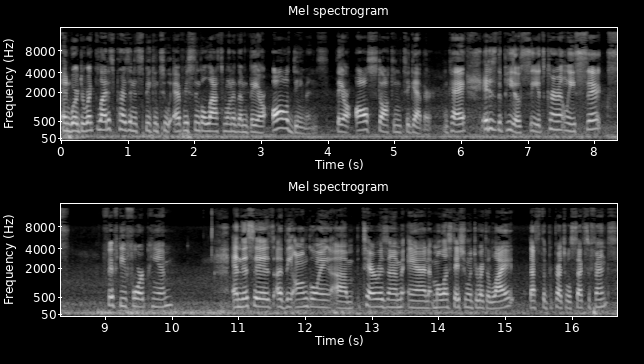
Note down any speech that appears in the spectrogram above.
And where directed light is present and speaking to every single last one of them, they are all demons. They are all stalking together. Okay, it is the POC. It's currently 6 54 p.m. And this is uh, the ongoing um, terrorism and molestation with directed light. That's the perpetual sex offense.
